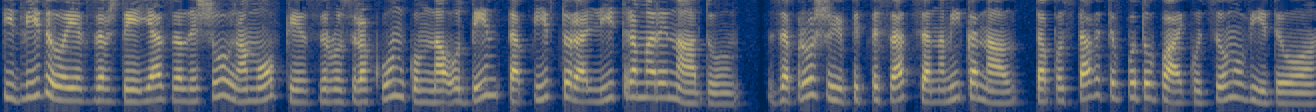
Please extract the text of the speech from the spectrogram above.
Під відео, як завжди, я залишу грамовки з розрахунком на 1 та 1,5 літра маринаду. Запрошую підписатися на мій канал та поставити вподобайку цьому відео.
